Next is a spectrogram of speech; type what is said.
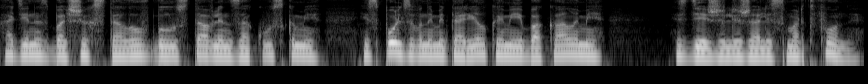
Один из больших столов был уставлен закусками, использованными тарелками и бокалами. Здесь же лежали смартфоны.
